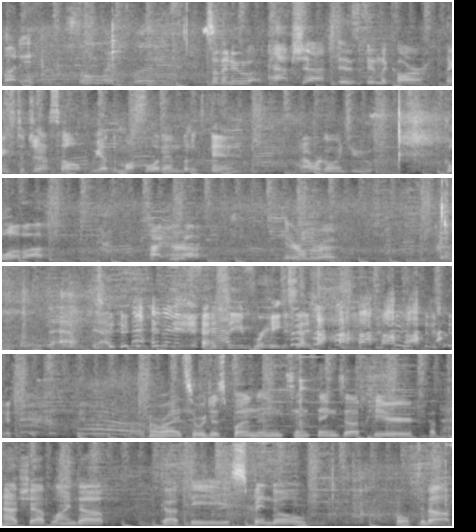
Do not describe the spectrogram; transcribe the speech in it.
Buddy. So many buddies. So the new half shaft is in the car, thanks to Jeff's help. We had to muscle it in, but it's in. Now we're going to glove up, tighten her up, get her on the road. It's a half jack. and then it As he breaks it. All right, so we're just buttoning some things up here. Got the half shaft lined up. Got the spindle bolted up.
